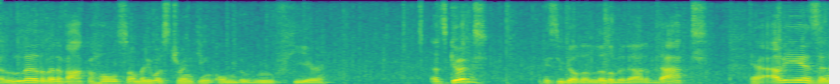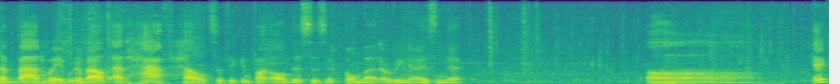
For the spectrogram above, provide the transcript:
A little bit of alcohol somebody was drinking on the roof here. That's good. At least we got a little bit out of that. Yeah, Ellie is in a bad way. We're about at half health, so if you can find... Oh, this is a combat arena, isn't it? Ah. okay.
